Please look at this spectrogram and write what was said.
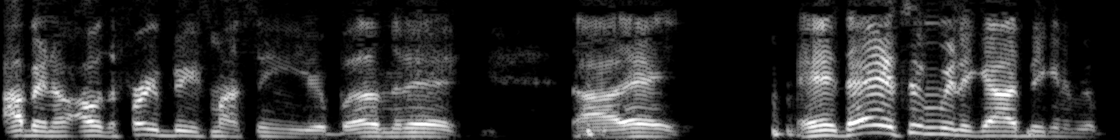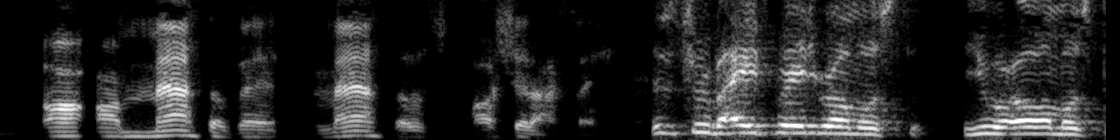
I've been I was the first biggest my senior year, but other than that, nah, they and there ain't too many guys bigger than me. Are, are massive at massive, or should I say? This is true. By eighth grade, you were almost you were almost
